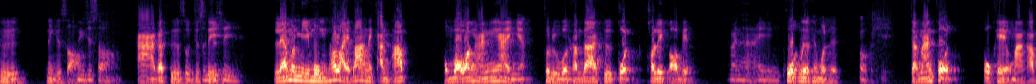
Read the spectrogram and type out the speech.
คือ1.2 หนึ่งจุดสอง R ก็คือ ศูนย์จุด0.4 สี่แล้วมันมีมุมเท่าไหร่บ้างในการพับ ผมบอกว่างานง่ายๆอย่างเงี้ย SolidWorks ทำได้คือกด Collect All Bend ให้มันหาเองพวกเลือกให้หมดเลย โอเค จากนั้นกดโอเคออกมาครับ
